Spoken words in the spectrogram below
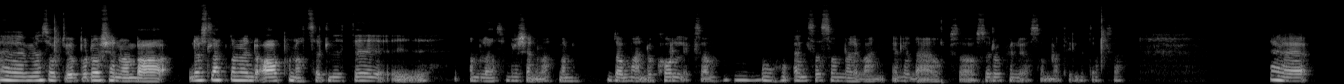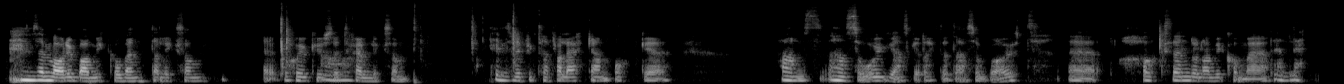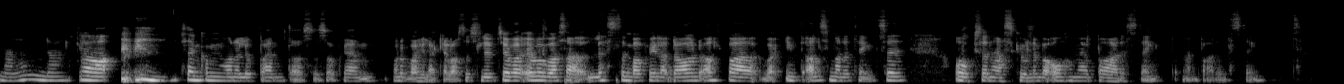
Eh, Men så åkte vi upp och då känner man bara, då slappnar man ändå av på något sätt lite i, i ambulansen för då känner man att man, de har ändå koll liksom. Mm. Och Elsa somnade i vagn, eller där också, så då kunde jag somna till lite också. Eh, sen var det bara mycket att vänta liksom eh, på sjukhuset Ja. själv liksom. Tills vi fick träffa läkaren och eh, han, han såg ju ganska direkt att det här såg bra ut. Och sen då när vi kommer Den lättnaden då. Ja, sen kom Emanuel upp och hämtade oss och så åkte jag hem och då var hela kalaset slut. Jag var, jag var bara så här ledsen bara för hela dagen och allt bara, var inte alls som man hade tänkt sig. Och också den här skulden bara, åh om jag bara hade stängt, om jag bara hade stängt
